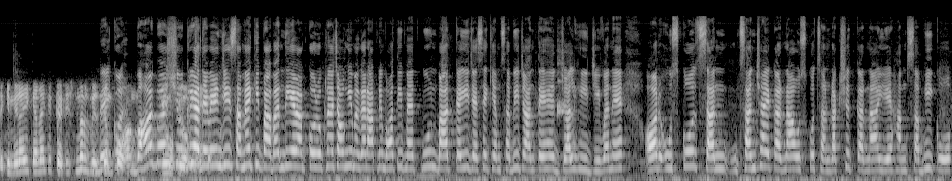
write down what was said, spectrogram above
लेकिन मेरा ये कहना है कि ट्रेडिशनल विजडम को हम बहुत बहुत शुक्रिया देवेंद्र जी समय की पाबंदी है आपको रोकना चाहूँगी मगर आपने बहुत ही महत्वपूर्ण बात कही जैसे कि हम सभी जानते हैं जल ही जीवन है और उसको संचय करना उसको संरक्षित करना ये हम सभी को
